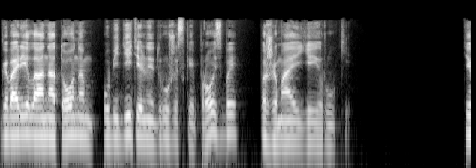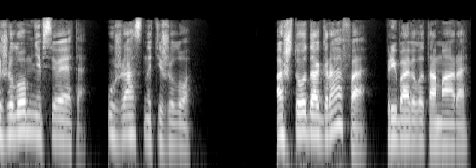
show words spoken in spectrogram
Говорила она тоном убедительной дружеской просьбы пожимая ей руки. Тяжело мне все это, ужасно тяжело. А что до графа, прибавила Тамара.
